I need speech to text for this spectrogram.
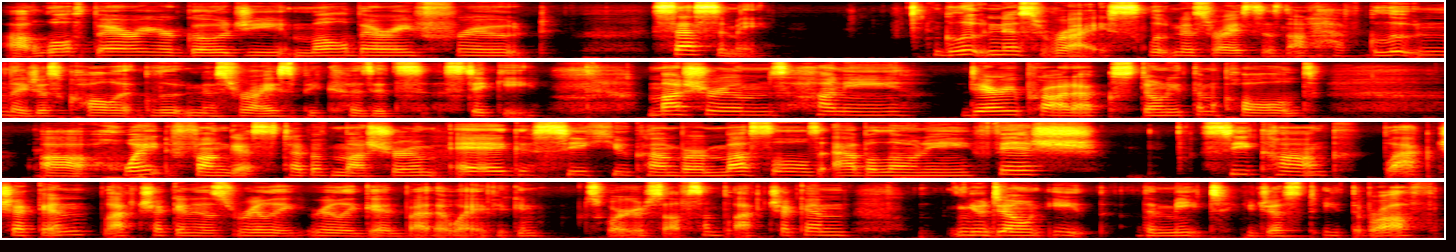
uh, wolfberry or goji, mulberry fruit, sesame. Glutinous rice. Glutinous rice does not have gluten. They just call it glutinous rice because it's sticky. Mushrooms, honey, dairy products, don't eat them cold. Uh, white fungus type of mushroom, egg, sea cucumber, mussels, abalone, fish, sea conch, black chicken. Black chicken is really, really good, by the way. If you can score yourself some black chicken, you don't eat the meat, you just eat the broth.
